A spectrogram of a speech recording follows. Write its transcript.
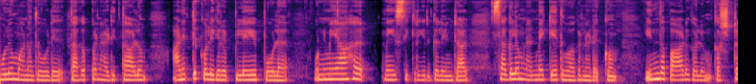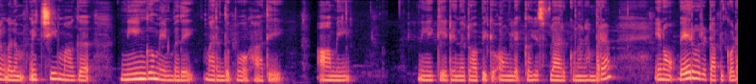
முழு மனதோடு தகப்பன் அடித்தாலும் அணைத்து கொள்கிற பிள்ளையைப் போல உண்மையாக நேசிக்கிறீர்கள் என்றால் சகலம் நன்மைக்கேதுவாக நடக்கும். இந்த பாடுகளும் கஷ்டங்களும் நிச்சயமாக நீங்கும் என்பதை மறந்து போகாதே. ஆமே நீங்கள் கேட்ட இந்த டாபிக் உங்களுக்கு யூஸ்ஃபுல்லாக இருக்கும்னு நம்புகிறேன் இன்னும் வேறொரு டாப்பிக்கோட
